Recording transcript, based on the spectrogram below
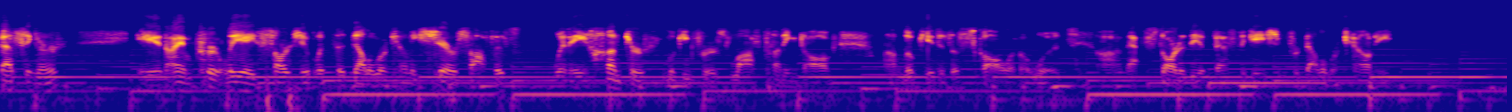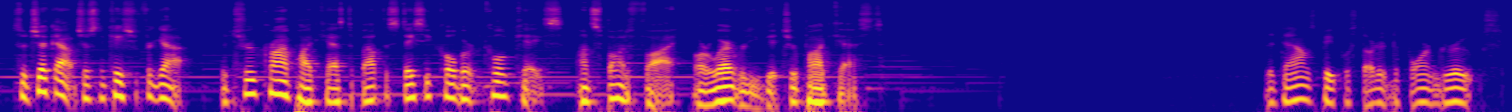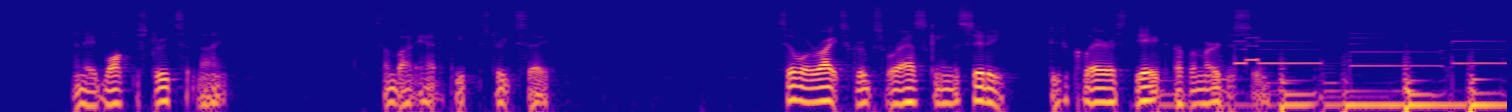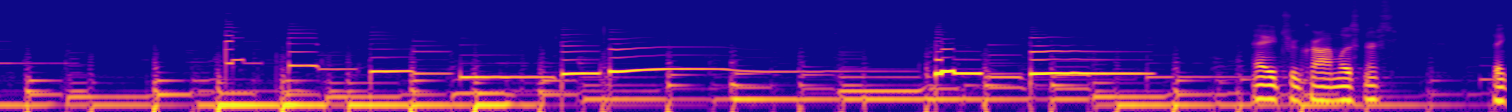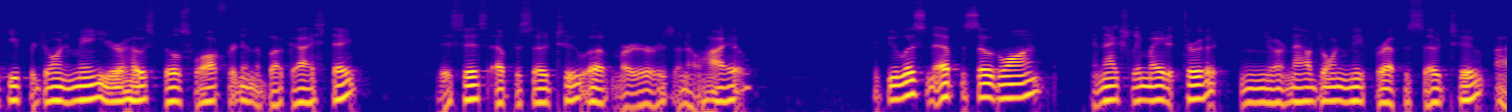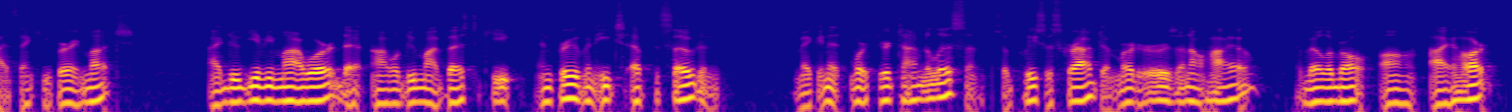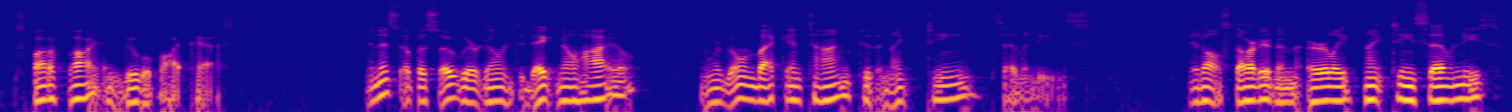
Bessinger, and I am currently a sergeant with the Delaware County Sheriff's Office when a hunter looking for his lost hunting dog uh, located a skull in the woods. Uh, that started the investigation for Delaware County. So check out, just in case you forgot, the True Crime Podcast about the Stacy Colbert cold case on Spotify or wherever you get your podcast. The townspeople started to form groups, and they'd walk the streets at night. Somebody had to keep the streets safe. Civil rights groups were asking the city to declare a state of emergency. Hey, true crime listeners. Thank you for joining me, your host, Bill Swafford in the Buckeye State. This is episode two of Murderers in Ohio. If you listened to episode one and actually made it through it, and you're now joining me for episode two, I thank you very much. I do give you my word that I will do my best to keep improving each episode and making it worth your time to listen. So please subscribe to Murderers in Ohio available on iHeart, Spotify, and Google Podcast. In this episode, we are going to Dayton, Ohio, and we're going back in time to the 1970s. It all started in the early 1970s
